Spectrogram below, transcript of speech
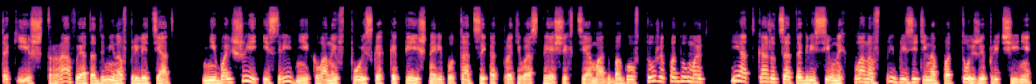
такие штрафы от админов прилетят. Небольшие и средние кланы в поисках копеечной репутации от противостоящих Тиамат богов тоже подумают и откажутся от агрессивных планов приблизительно по той же причине.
